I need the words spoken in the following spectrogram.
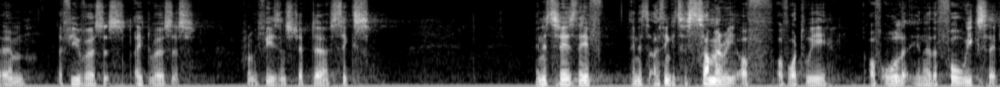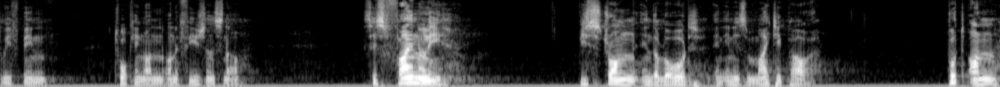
um, a few verses, eight verses from Ephesians chapter six. And it says there, and it's, I think it's a summary of, of what we, of all, the, you know, the four weeks that we've been talking on, on Ephesians now. It says, finally, be strong in the Lord and in his mighty power. Put on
